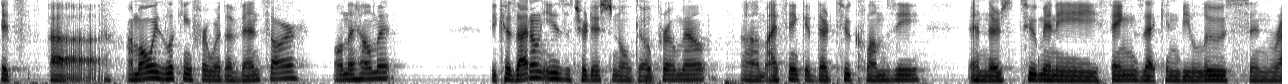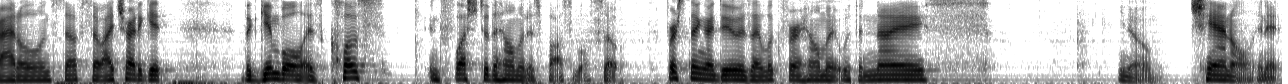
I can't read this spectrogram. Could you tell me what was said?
it's uh, I'm always looking for where the vents are on the helmet because I don't use a traditional GoPro mount. Um, I think they're too clumsy and there's too many things that can be loose and rattle and stuff. So I try to get the gimbal as close and flush to the helmet as possible. So first thing I do is I look for a helmet with a nice, you know, channel in it.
